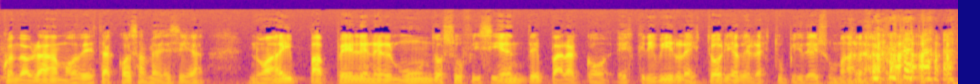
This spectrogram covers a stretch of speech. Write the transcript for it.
cuando hablábamos de estas cosas me decía, no hay papel en el mundo suficiente para escribir la historia de la estupidez humana.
